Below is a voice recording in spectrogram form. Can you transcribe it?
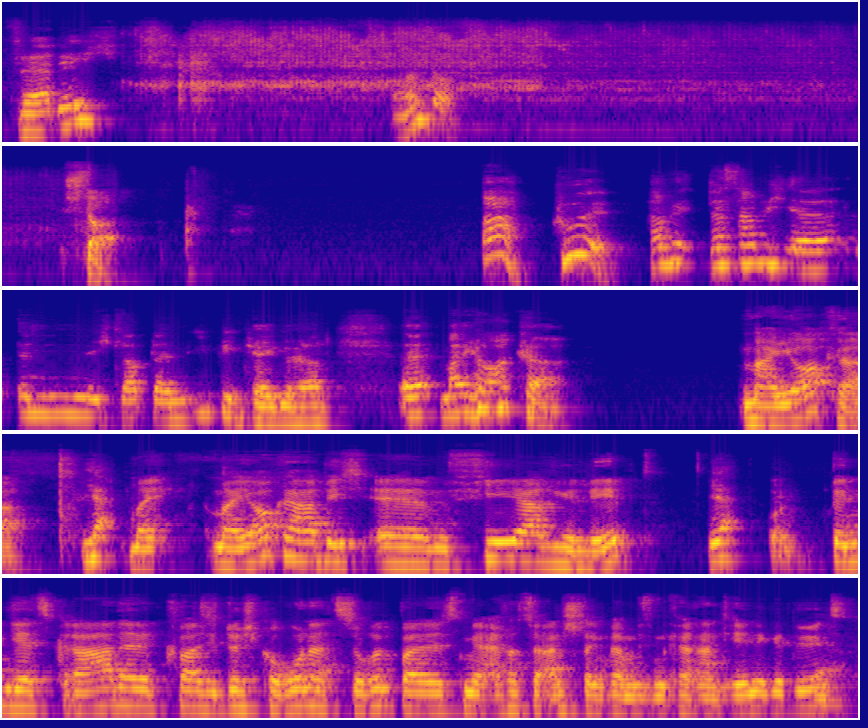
fertig. Und los. Stopp. Ah, cool. Das habe ich äh, in, ich glaube, deinem EPK gehört. Äh, Mallorca. Mallorca. Ja. Ma Mallorca habe ich ähm, vier Jahre gelebt Ja. und bin jetzt gerade quasi durch Corona zurück, weil es mir einfach zu anstrengend war mit diesem Quarantänegedöns. Ja.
